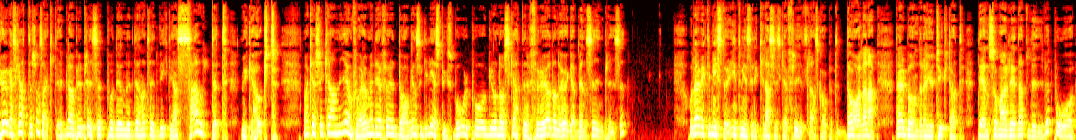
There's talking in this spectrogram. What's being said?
höga skatter som sagt, ibland blir priset på det under denna tid viktiga saltet mycket högt. Man kanske kan jämföra med det för dagens glesbygdsbor på grund av skatter förödande höga bensinpriset. Och det här väckte missnöje, inte minst i det klassiska frihetslandskapet Dalarna. Där bönderna ju tyckte att den som har räddat livet på och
